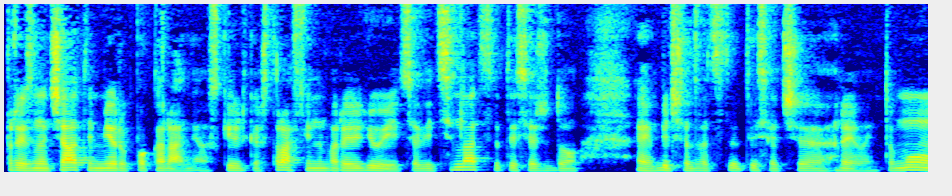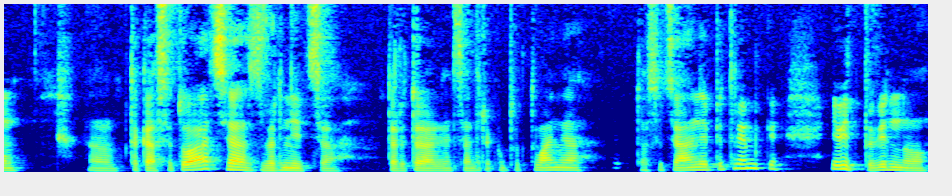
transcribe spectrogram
Призначати міру покарання, оскільки штраф він варіюється від 17 тисяч до е, більше 20 тисяч гривень. Тому е, така ситуація. Зверніться в територіальні центри комплектування та соціальної підтримки, і відповідно,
